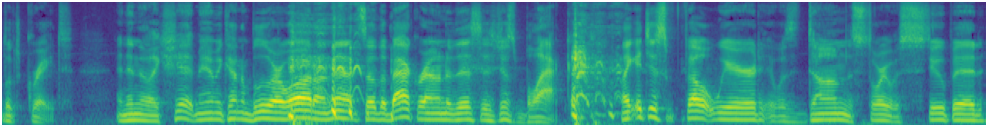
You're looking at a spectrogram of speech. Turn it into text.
looked great. And then they're like, shit, man, we kind of blew our wad on that. so the background of this is just black. like it just felt weird. It was dumb. The story was stupid.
